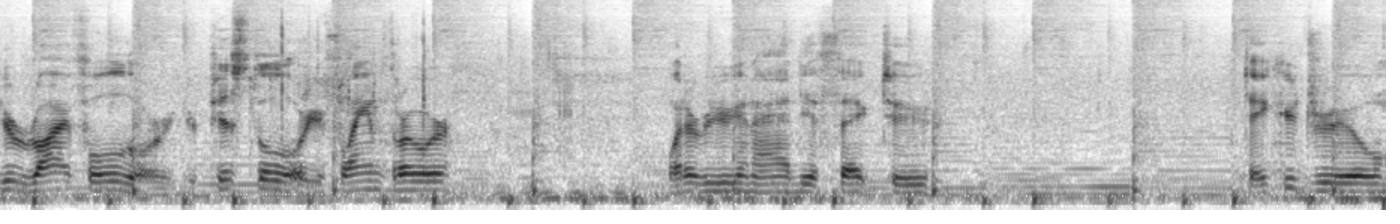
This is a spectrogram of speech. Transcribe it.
your rifle or your pistol or your flamethrower, whatever you're going to add the effect to. Take your drill.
